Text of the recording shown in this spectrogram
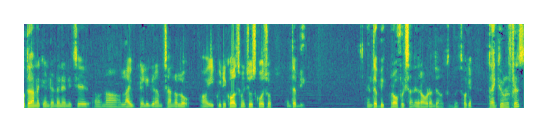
ఉదాహరణకి ఏంటంటే నేను ఇచ్చే నా లైవ్ టెలిగ్రామ్ ఛానల్లో ఈక్విటీ కాల్స్ మీరు చూసుకోవచ్చు. ఎంత బిగ్ ఎంత బిగ్ ప్రాఫిట్స్ అనేది రావడం జరుగుతుంది. ఓకే థ్యాంక్ యూ ఫ్రెండ్స్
